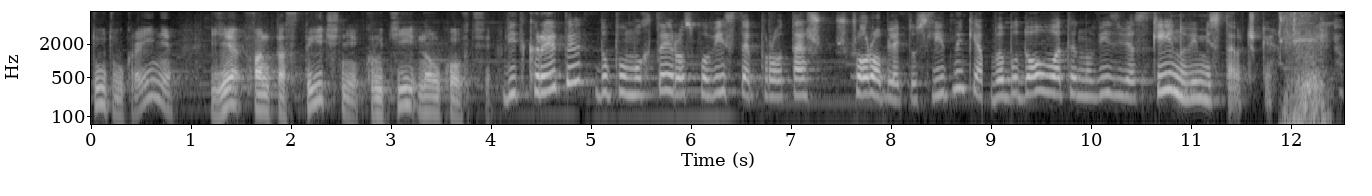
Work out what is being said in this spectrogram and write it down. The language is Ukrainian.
тут в Україні є фантастичні круті науковці. Відкрити, допомогти розповісти про те, що роблять дослідники, вибудовувати нові зв'язки і нові містечки.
